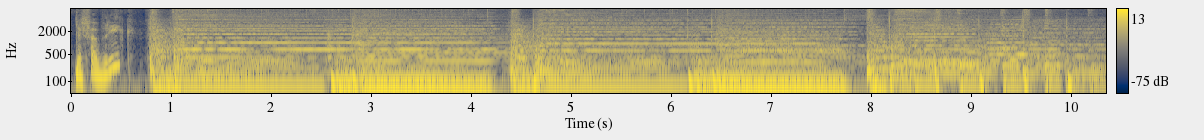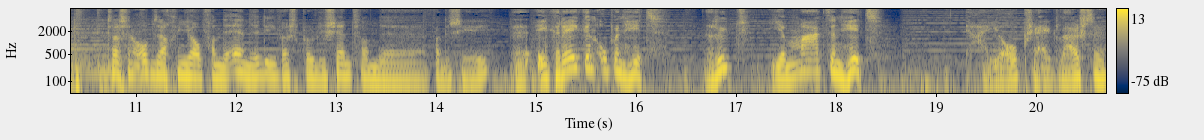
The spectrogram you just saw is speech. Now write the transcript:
De fabriek? Het was een opdracht van Joop van den Ende. Die was producent van de, van de serie. Uh, ik reken op een hit. Ruud, je maakt een hit. Ja, Joop, zei ik, luister.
